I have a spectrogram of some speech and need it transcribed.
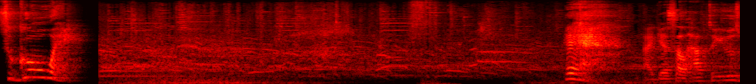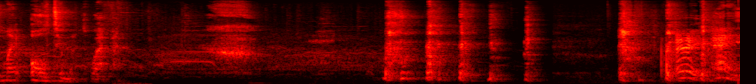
So go away. I guess I'll have to use my ultimate weapon. hey, hey,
